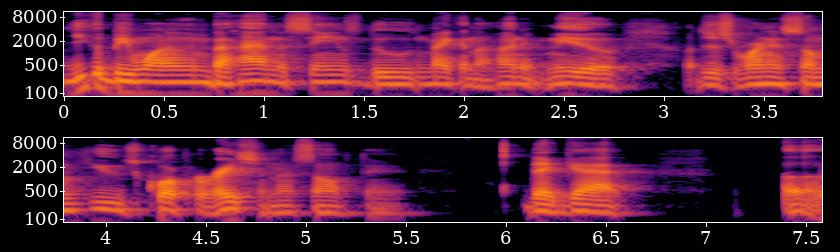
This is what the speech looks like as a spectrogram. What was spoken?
you could be one of them behind the scenes dudes making a hundred mil or just running some huge corporation or something that got uh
